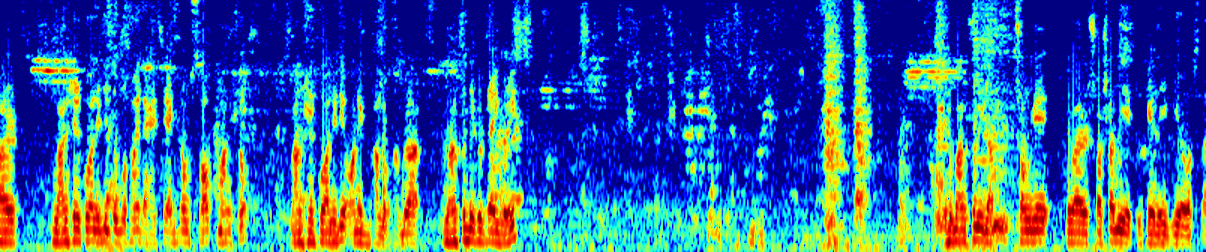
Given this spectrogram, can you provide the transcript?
আর মাংসের কোয়ালিটি তো প্রথমে দেখাইছি, একদম সফট মাংস। মাংসের কোয়ালিটি অনেক ভালো। আমরা মাংস একটু ট্রাই করি। একটু মাংস নিলাম, সঙ্গে এবার শশা দিয়ে একটু খেয়ে দেখি কি অবস্থা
